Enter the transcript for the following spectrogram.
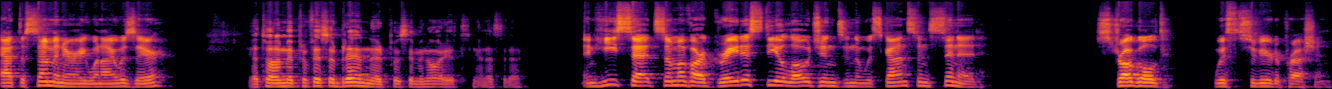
at the seminary when I was there, Jag talade med professor Brenner på seminariet när jag läste där. and he said some of our greatest theologians in the Wisconsin Synod struggled with severe depression.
